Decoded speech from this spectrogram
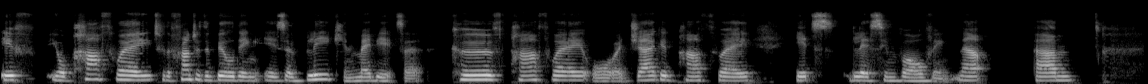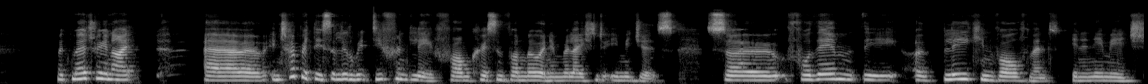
if your pathway to the front of the building is oblique and maybe it's a curved pathway or a jagged pathway, it's less involving. Now, Um, McMurtrie and I uh, interpret this a little bit differently from Kress and van Leeuwen in relation to images. So for them, the oblique involvement in an image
